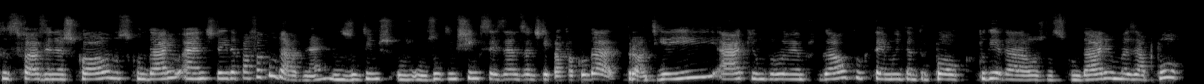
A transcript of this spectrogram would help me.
que se fazem na escola, no secundário, antes da ida para a faculdade, né? Nos últimos, os, os últimos 5, 6 anos antes de ir para a faculdade. Pronto, e aí há aqui um problema em Portugal, porque tem muito antropólogo que podia dar aulas no secundário, mas há, pouco,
